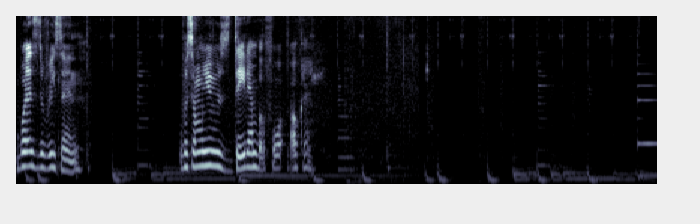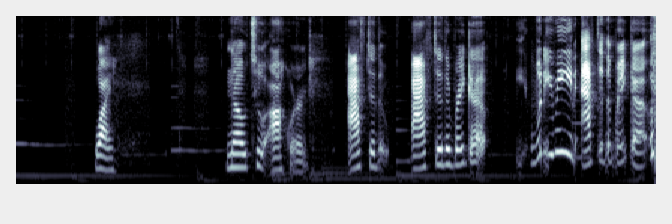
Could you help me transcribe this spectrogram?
What is the reason? Was someone you was dating before? Okay. Why? No, too awkward. After the after the breakup? What do you mean after the breakup?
